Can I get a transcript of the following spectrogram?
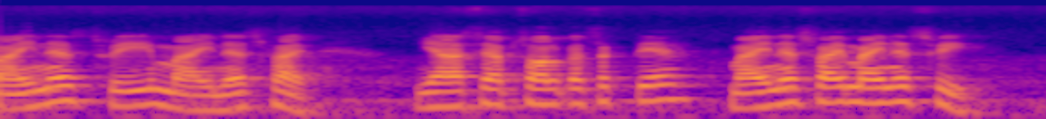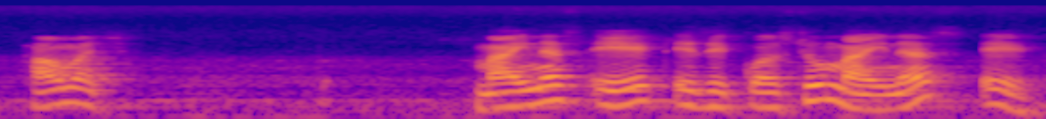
minus three minus five यहाँ से आप सॉल्व कर सकते हैं। Minus five minus three how much minus eight is equals to minus eight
